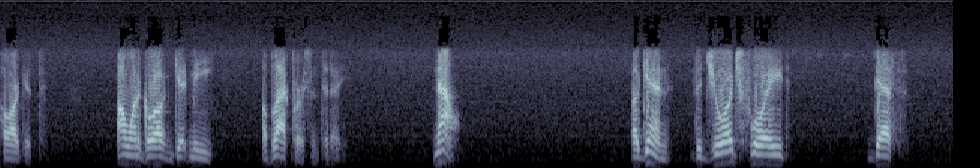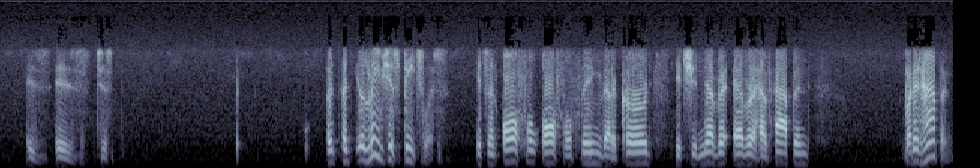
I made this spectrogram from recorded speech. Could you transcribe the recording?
target. I want to go out and get me a black person today. Now, again, the George Floyd death is is just it, it, leaves you speechless. It's an awful, awful thing that occurred. It should never, ever have happened. But it happened.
